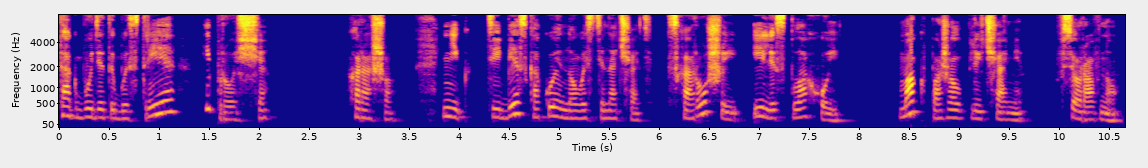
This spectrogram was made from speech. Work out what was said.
Так будет и быстрее, и проще. Хорошо. Ник, тебе с какой новости начать? С хорошей или с плохой? Мак пожал плечами. Все равно.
